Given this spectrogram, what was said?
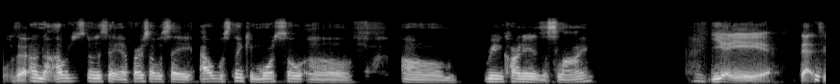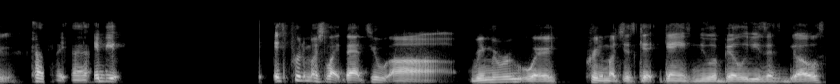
what was that? Oh no, I was just gonna say at first I would say I was thinking more so of um reincarnated as a slime. Yeah, yeah, yeah. That too. Kind of like that. It'd be. It's pretty much like that too. Uh, Rimuru, where pretty much just get gains new abilities as he goes,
